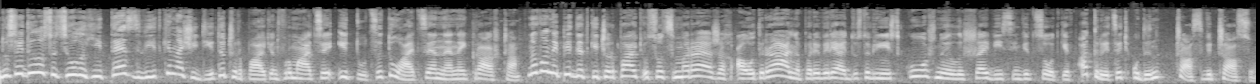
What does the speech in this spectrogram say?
Дослідили соціологи й те, звідки наші діти черпають інформацію, і тут ситуація не найкраща. Новини підлітки черпають у соцмережах, а от реально перевіряють достовірність кожної лише 8%, а 31 – час від часу.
